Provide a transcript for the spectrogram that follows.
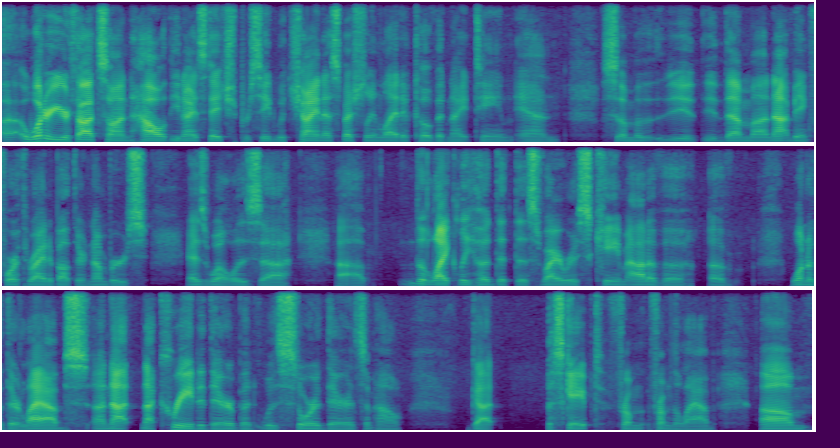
uh, what are your thoughts on how the United States should proceed with China, especially in light of COVID nineteen and some of the, them uh, not being forthright about their numbers, as well as uh, uh, the likelihood that this virus came out of a of one of their labs, uh, not not created there, but was stored there and somehow got escaped from from the lab. Um,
